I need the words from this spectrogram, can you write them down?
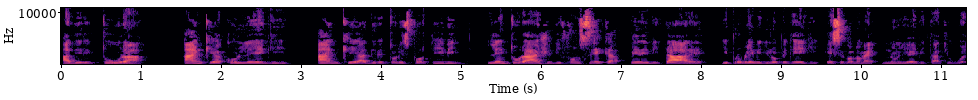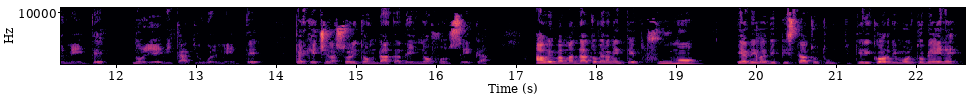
addirittura anche a colleghi, anche a direttori sportivi, l'entourage di Fonseca per evitare i problemi di Lopeteghi e secondo me non li ha evitati ugualmente, non li ha evitati ugualmente perché c'è la solita ondata del no Fonseca, aveva mandato veramente fumo e aveva depistato tutti. Ti ricordi molto bene?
